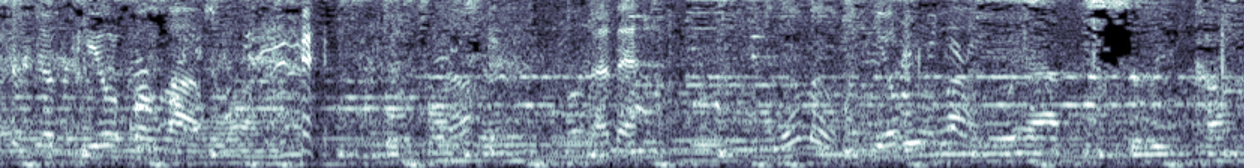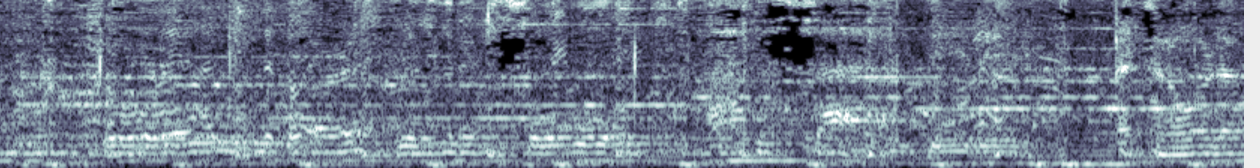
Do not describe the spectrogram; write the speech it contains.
it's a good cure for love. But then, no, no, cure for love. I think the door. I decide. That's an order.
